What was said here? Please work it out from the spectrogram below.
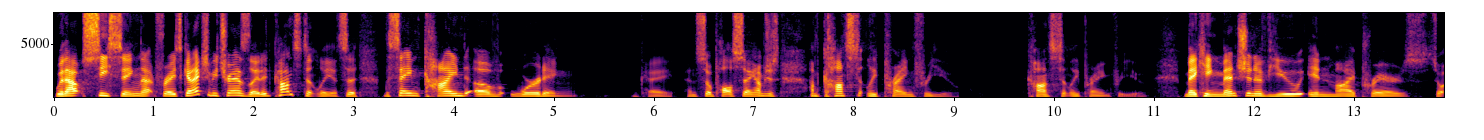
without ceasing, that phrase can actually be translated constantly. It's a, the same kind of wording okay? And so Paul's saying, I'm just, I'm constantly praying for you, constantly praying for you, making mention of you in my prayers. So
